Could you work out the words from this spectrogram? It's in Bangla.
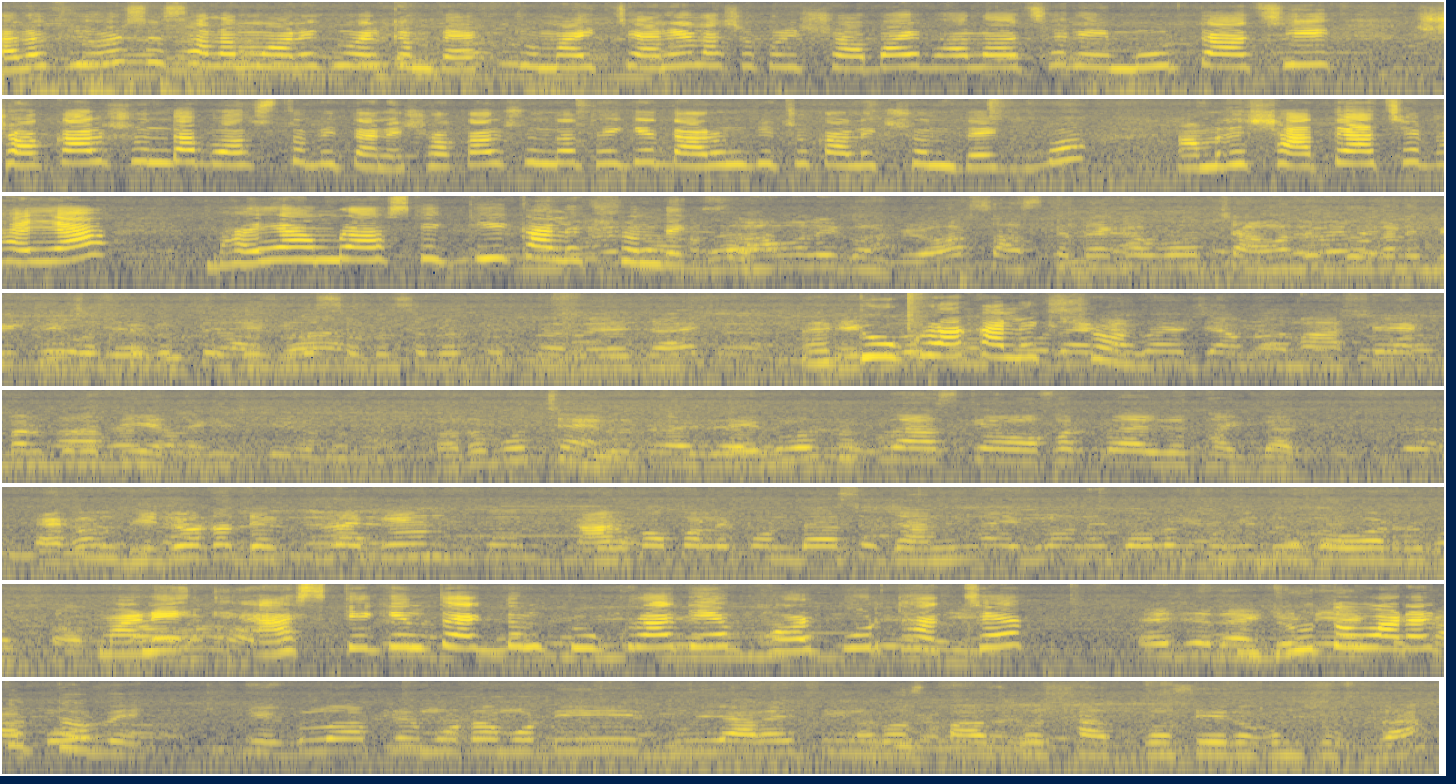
হ্যালো ভিউয়ার্স, আসসালামু আলাইকুম, welcome back to my channel. আশা করি সবাই ভালো আছেন। এই মুহূর্তে আছি সকাল সন্ধ্যা বস্ত্রবিতানে সকাল সন্ধ্যা থেকে দারুণ কিছু কালেকশন দেখব। আমাদের সাথে আছে ভাইয়া ভাইয়া আমরা আজকে কি কালেকশন দেখব? আসসালামু আলাইকুম ভিউয়ার্স আজকে দেখাবো হচ্ছে আমাদের দোকানে বিক্রি করতে করতে যেগুলো ছোট ছোট টুকরা রয়ে যায় মানে টুকরা যায় যে আমরা মাসে একবার করে দিয়ে থাকি। কথা বুঝছেন? এগুলো টুকরা আজকে অফার প্রাইসে থাকবে এখন ভিডিওটা দেখতে থাকেন কার কপালে কোনটা আছে জানি না এগুলো নিতে হলে খুবই দ্রুত অর্ডার করতে হবে। মানে আজকে কিন্তু একদম টুকরা দিয়ে ভরপুর থাকছে এই যে দেখেন দ্রুত order করতে হবে। এগুলো আপনি মোটামুটি দুই আড়াই তিন গজ পাঁচ গজ সাত গজ এরকম টুকরা।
